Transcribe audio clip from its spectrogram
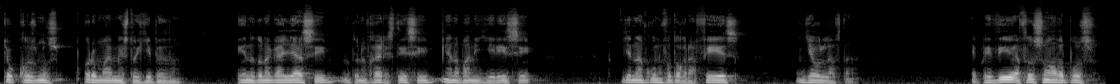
και ο κόσμος ορμάει μέσα στο γήπεδο για να τον αγκαλιάσει, να τον ευχαριστήσει, για να πανηγυρίσει, για να βγουν φωτογραφίες, για όλα αυτά. Επειδή αυτός ο άνθρωπος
